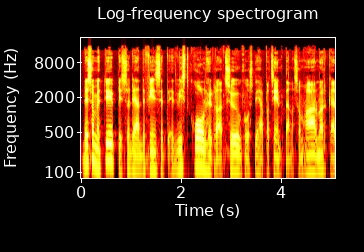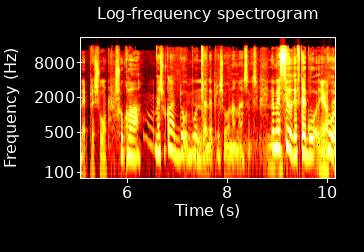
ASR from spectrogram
Det som är typiskt så är att det finns ett, ett visst kolhydratsug hos de här patienterna som har mörkare depression. Choklad. Men choklad botar depressionen också. Ja, men sug efter go, ja. go,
